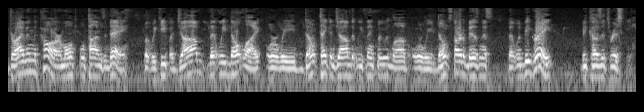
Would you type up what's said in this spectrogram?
drive in the car multiple times a day, but we keep a job that we don't like, or we don't take a job that we think we would love, or we don't start a business that would be great because it's risky.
